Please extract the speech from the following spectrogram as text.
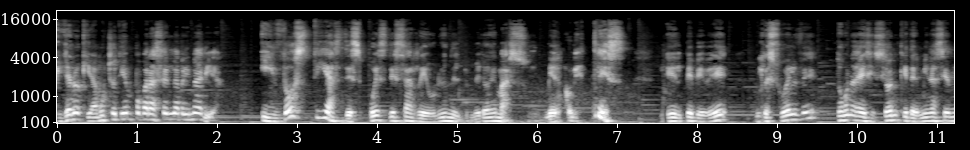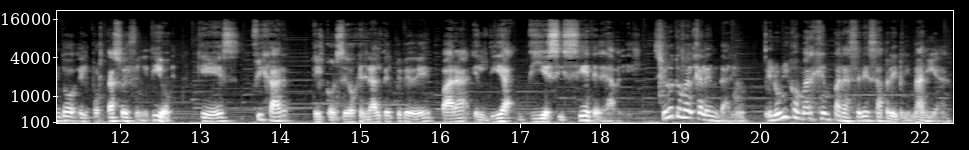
que ya no queda mucho tiempo para hacer la primaria. Y dos días después de esa reunión del primero de marzo, miércoles 3, el PPD resuelve, toma una decisión que termina siendo el portazo definitivo, que es fijar el Consejo General del PPD para el día 17 de abril. Si uno toma el calendario, el único margen para hacer esa preprimaria,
